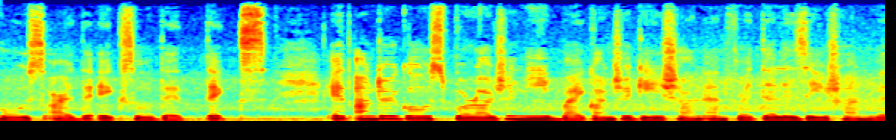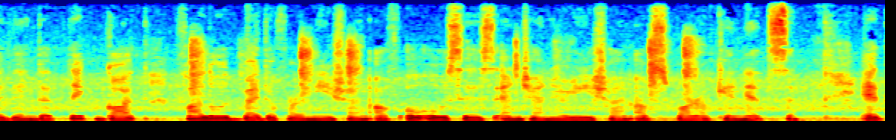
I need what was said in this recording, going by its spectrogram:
hosts are the exodetics. It undergoes sporogeny by conjugation and fertilization within the thick gut, followed by the formation of oocysts and generation of sporokinets. It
